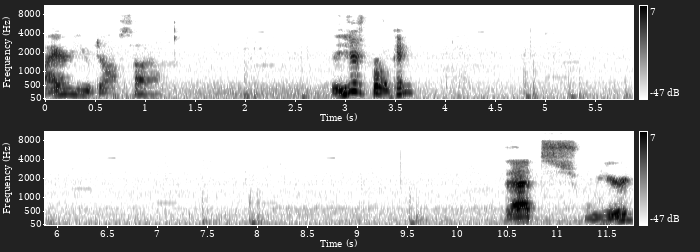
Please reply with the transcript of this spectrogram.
Why are you docile? Are you just broken? That's weird.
